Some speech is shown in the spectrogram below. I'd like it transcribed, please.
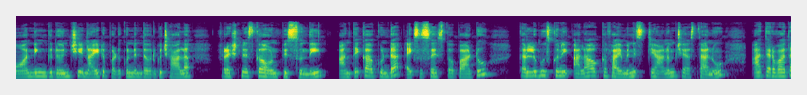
మార్నింగ్ నుంచి నైట్ పడుకునేంత వరకు చాలా ఫ్రెష్నెస్గా అనిపిస్తుంది. అంతేకాకుండా ఎక్సర్సైజ్తో పాటు కళ్ళు మూసుకొని అలా ఒక ఫైవ్ మినిట్స్ ధ్యానం చేస్తాను. ఆ తర్వాత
